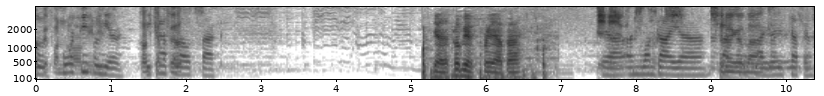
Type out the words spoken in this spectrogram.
people. with one Four more people minions. here. Don't Be get out first. back. Yeah, they probably have three out back. Yeah, and one guy. Uh, Should I go back back? Flag, he's captain.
